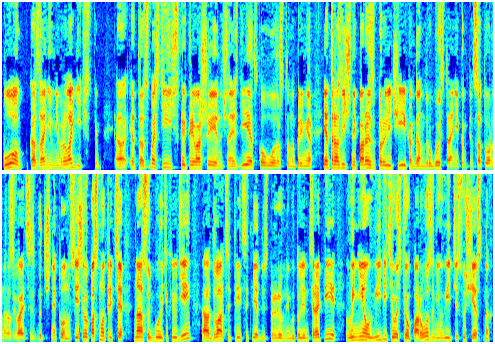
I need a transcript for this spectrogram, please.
по показаниям неврологическим. Э, это спастическая кривошея, начиная с детского возраста, например. Это различные порезы, параличи, когда на другой стороне компенсаторно развивается избыточный тонус. Если вы посмотрите на судьбу этих людей, 20-30 э, лет беспрерывной ботулинотерапии, вы не увидите остеопороза, не увидите существенных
